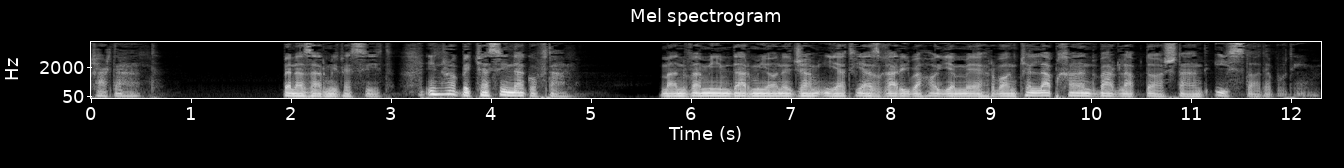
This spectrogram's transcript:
کردند. به نظر می رسید این را به کسی نگفتم. من و میم در میان جمعیتی از غریبه های مهربان که لبخند بر لب داشتند ایستاده بودیم.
